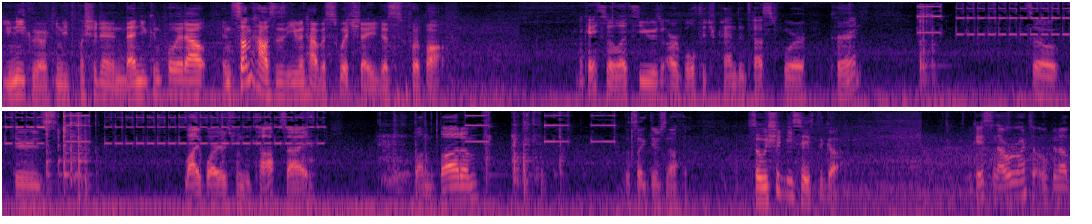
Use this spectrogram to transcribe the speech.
uniquely, like you need to push it in and then you can pull it out. And some houses even have a switch that you just flip off. Okay, so let's use our voltage pen to test for current. So there's live wires from the top side. On the bottom, looks like there's nothing. So we should be safe to go. Okay, so now we're going to open up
